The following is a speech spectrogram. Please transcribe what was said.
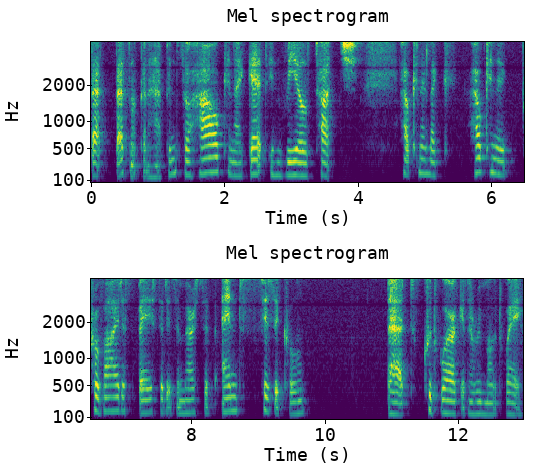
that, that's not going to happen. So, how can I get in real touch? How can I, like, how can I provide a space that is immersive and physical that could work in a remote way?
